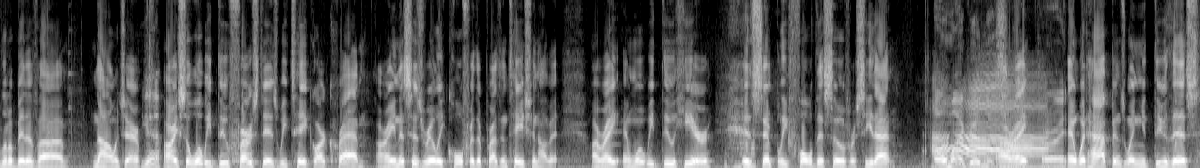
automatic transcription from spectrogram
little bit of uh, knowledge there. Yeah. All right. So what we do first is we take our crab. All right. And this is really cool for the presentation of it. All right. And what we do here is simply fold this over. See that? oh my goodness. All right. All right. And what happens when you do this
